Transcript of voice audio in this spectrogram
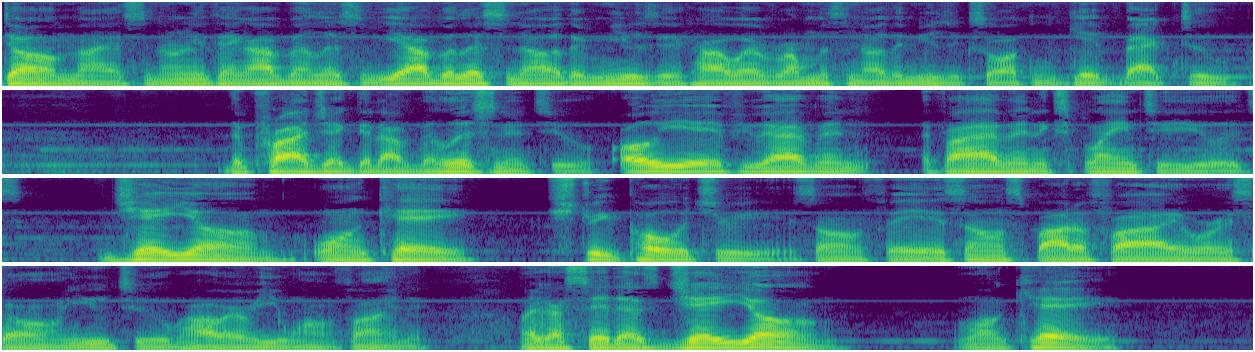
Dumb nice. And the only thing I've been listening, yeah, I've been listening to other music. However, I'm listening to other music so I can get back to the project that I've been listening to. Oh yeah, if you haven't, if I haven't explained to you, it's J Young, 1K, street poetry. It's on it's on Spotify or it's on YouTube, however you want to find it. Like I said, that's Jay Young, 1K,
